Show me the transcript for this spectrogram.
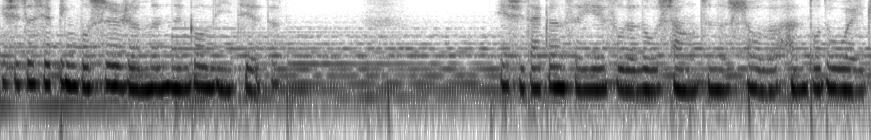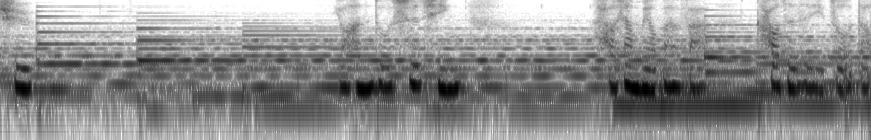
也许这些并不是人们能够理解的。也许在跟随耶稣的路上，真的受了很多的委屈，很多事情好像没有办法靠着自己做到。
